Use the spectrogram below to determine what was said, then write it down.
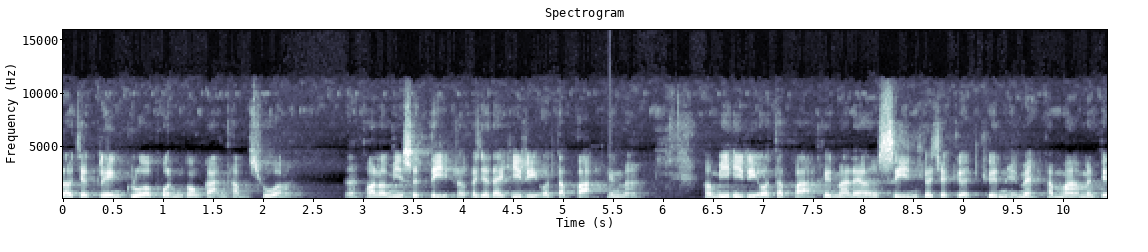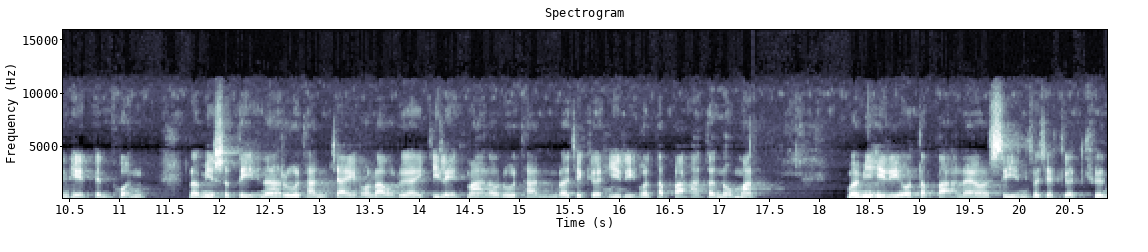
เราจะเกรงกลัวผลของการทำชั่วนะพอเรามีสติเราก็จะได้ฮิริโอตปะขึ้นมาพอมีฮิริโอตปะขึ้นมาแล้วศีลก็จะเกิดขึ้นเห็นไหมธรรมะมันเป็นเหตุเป็นผล เรามีสตินะรู้ทันใจของเราเรื่อยกิเลสมาเรารู้ทันเราจะเกิดฮิริโอตปะอัตโนมัติ เมื่อมีฮิริโอตปะแล้วศีลก็จะเกิดขึ้น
